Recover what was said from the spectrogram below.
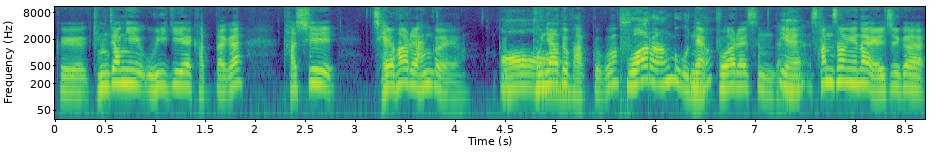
그 굉장히 위기에 갔다가 다시 재화를 한 거예요. 그 어, 분야도 바꾸고 부활을 한 거군요. 네, 부활을 했습니다. 예. 삼성이나 LG가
